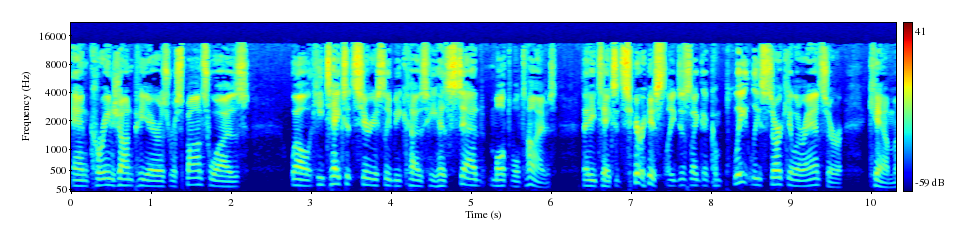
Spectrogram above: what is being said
And Karine Jean-Pierre's response was well he takes it seriously because he has said multiple times that he takes it seriously just like a completely circular answer Kim.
